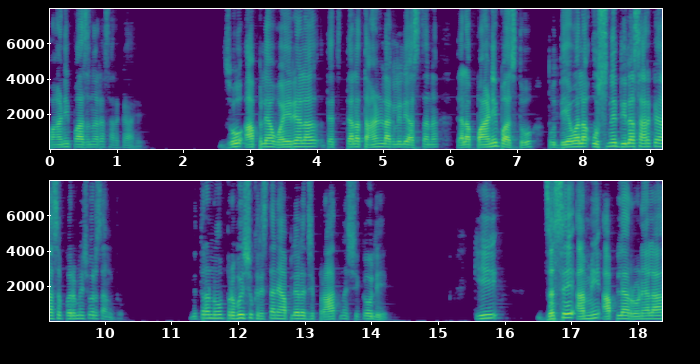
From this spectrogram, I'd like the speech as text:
पाणी पाजणाऱ्यासारखा आहे. जो आपल्या वैऱ्याला त्या त्याला तहान लागलेली असताना त्याला पाणी पाजतो तो देवाला उसने दिल्यासारखं आहे असं परमेश्वर सांगतो. मित्रांनो प्रभू यशू ख्रिस्ताने आपल्याला जी प्रार्थना शिकवली की जसे आम्ही आपल्या ऋणाला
